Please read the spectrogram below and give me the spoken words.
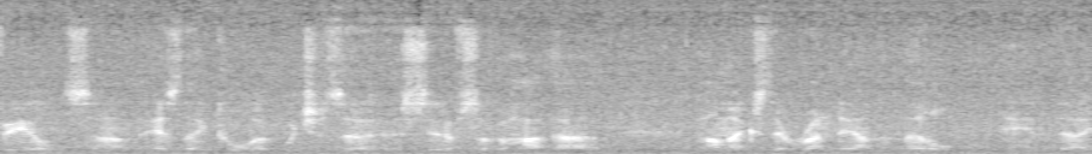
Fields, um, as they call it, which is a, a set of sort of hu- uh, hummocks that run down the middle. And uh,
